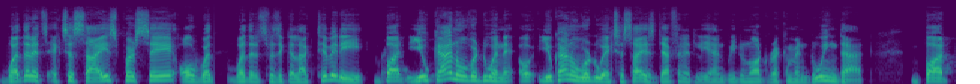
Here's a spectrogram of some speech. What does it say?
whether it's exercise per se or whether, whether it's physical activity right. but you can overdo an oh, you can overdo exercise definitely and we do not recommend doing that but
